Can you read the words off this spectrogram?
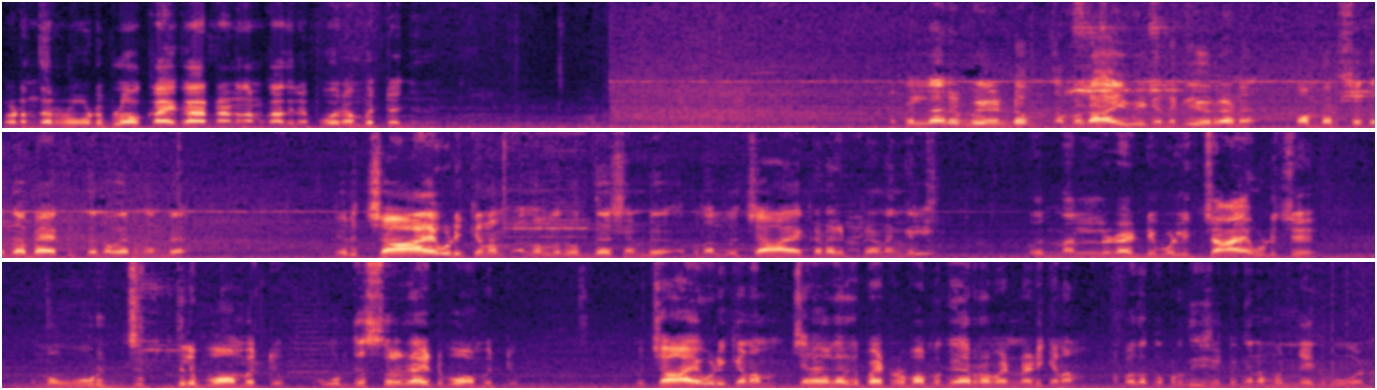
അവിടെ റോഡ് ബ്ലോക്ക് ആയ കാരണമാണ് നമുക്ക് അതിലെ പോരാൻ പറ്റാഞ്ഞത്. അപ്പൊ എല്ലാവരും വീണ്ടും നമ്മുടെ ഹൈവേക്ക് തന്നെ കയറുകയാണ് പമ്പർസൊക്കെ ഇതാ ബാക്കിൽ തന്നെ വരുന്നുണ്ട്. ഒരു ചായ കുടിക്കണം എന്നുള്ളൊരു ഉദ്ദേശമുണ്ട്. അപ്പൊ നല്ലൊരു ചായക്കട കിട്ടുകയാണെങ്കിൽ ഒരു നല്ലൊരു അടിപൊളി ചായ കുടിച്ച് ഒന്ന് ഊർജത്തിൽ പോകാൻ പറ്റും. ഊർജസ്വലരായിട്ട് പോകാൻ പറ്റും. അപ്പോൾ ചായ കുടിക്കണം ചില ആൾക്കാർക്ക് പെട്രോൾ പമ്പ് കയറണം എണ്ണ അപ്പോൾ അതൊക്കെ പ്രതീക്ഷിച്ചിട്ട് ഇങ്ങനെ മുന്നേക്ക് പോവാണ്.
